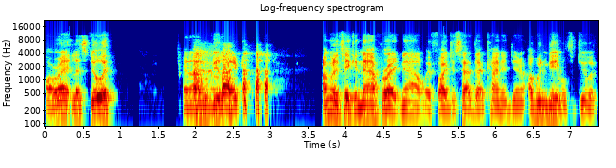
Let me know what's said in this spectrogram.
all right let's do it and i would be like i'm going to take a nap right now if i just had that kind of dinner i wouldn't be able to do it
